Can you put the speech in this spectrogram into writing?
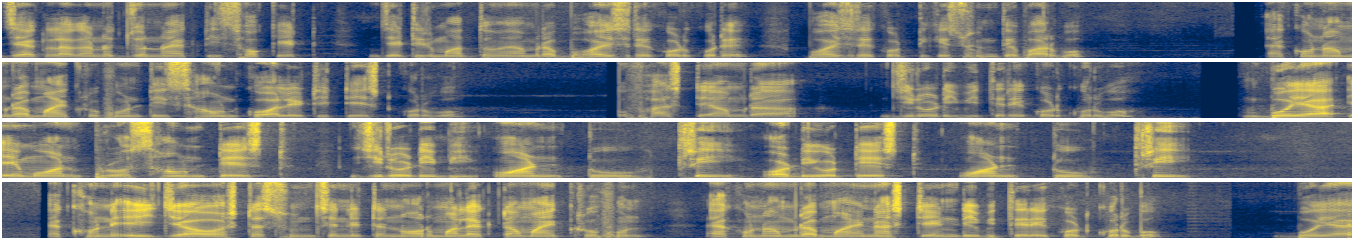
জ্যাক লাগানোর জন্য একটি সকেট যেটির মাধ্যমে আমরা ভয়েস রেকর্ড করে ভয়েস রেকর্ডটিকে শুনতে পারব। এখন আমরা মাইক্রোফোনটির সাউন্ড কোয়ালিটি টেস্ট করব। তো ফার্স্টে আমরা জিরো ডিবিতে রেকর্ড করব। Boya M one pro sound test zero dB one two three audio test one two three এখন এই যে আওয়াজটা শুনছেন, এটা নর্মাল একটা মাইক্রোফোন এখন আমরা মাইনাস টেন ডিবিতে রেকর্ড করব। Boya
